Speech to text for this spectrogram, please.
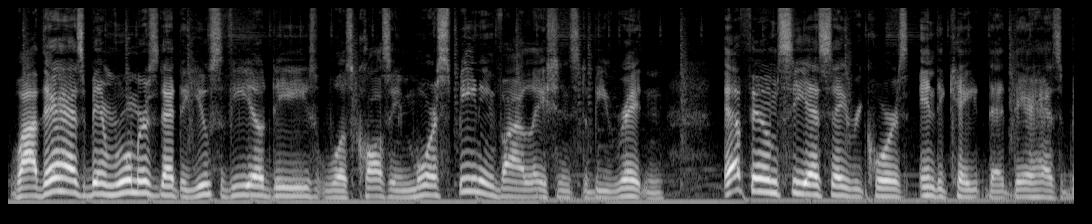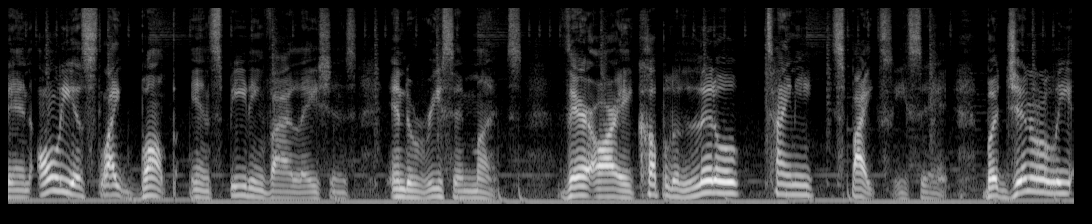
While there has been rumors that the use of ELDs was causing more speeding violations to be written, FMCSA records indicate that there has been only a slight bump in speeding violations in the recent months. There are a couple of little tiny spikes, he said, but generally,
